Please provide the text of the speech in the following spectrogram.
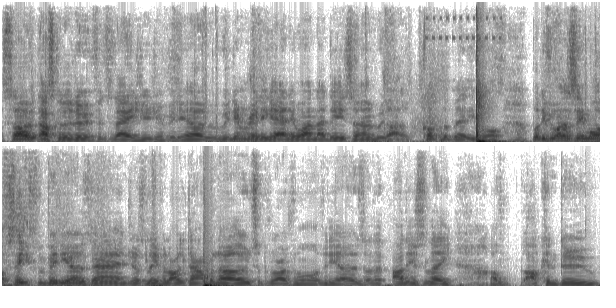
So that's going to do it for today's YouTube video. We didn't really get anyone that decent. We got a couple of people. But if you want to see more FIFA videos, then just leave a like down below. Subscribe for more videos. Obviously, I've, i can do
